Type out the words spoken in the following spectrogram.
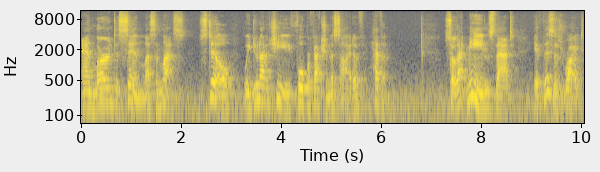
and learn to sin less and less, still we do not achieve full perfection this side of heaven. So that means that if this is right,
